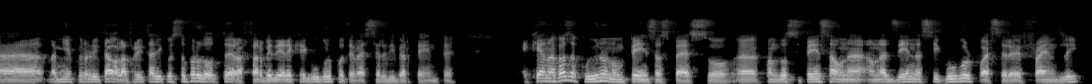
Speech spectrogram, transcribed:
la mia priorità o la priorità di questo prodotto era far vedere che Google poteva essere divertente e che è una cosa a cui uno non pensa spesso. Eh, quando si pensa a, una, a, un'azienda, sì, Google può essere friendly,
